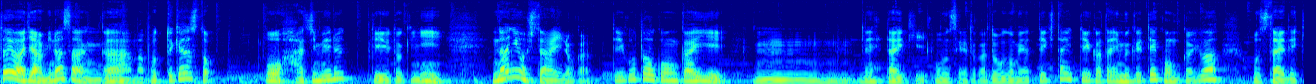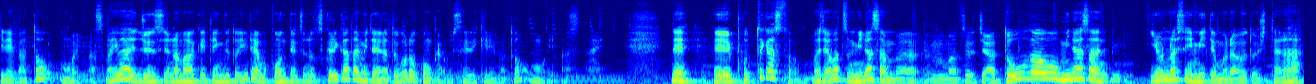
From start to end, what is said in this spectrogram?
例えばじゃあ皆さんが、まあ、ポッドキャストを始めるっていう時に何をしたらいいのかっていうことを今回、うんね、来期音声とか動画もやっていきたいっていう方に向けて今回はお伝えできればと思います。まあ、いわゆる純粋なマーケティングというよりはコンテンツの作り方みたいなところを今回お伝えできればと思います。はい、で、えー、ポッドキャスト、まあ、じゃあまず皆さん、まずじゃあ動画を皆さんいろんな人に見てもらうとしたら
